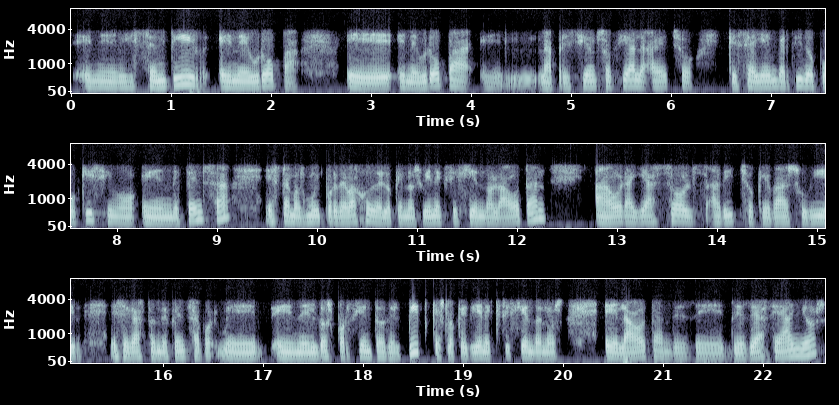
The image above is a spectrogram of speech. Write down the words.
en el sentir en Europa. Eh, en Europa la presión social ha hecho que se haya invertido poquísimo en defensa. Estamos muy por debajo de lo que nos viene exigiendo la OTAN Ahora ya Sols ha dicho que va a subir ese gasto en defensa en el 2% del PIB, que es lo que viene exigiéndonos eh, la OTAN desde, desde hace años.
